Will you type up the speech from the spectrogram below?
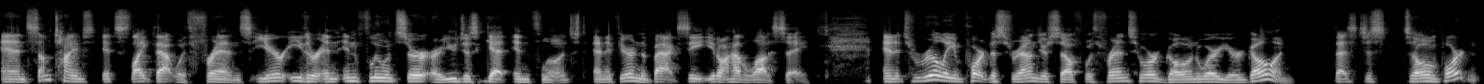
And sometimes it's like that with friends. You're either an influencer or you just get influenced. And if you're in the back seat, you don't have a lot to say. And it's really important to surround yourself with friends who are going where you're going. That's just so important.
